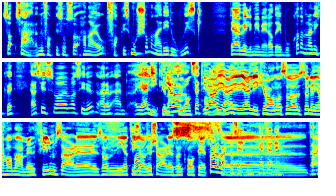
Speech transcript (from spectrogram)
så, så er han jo faktisk også Han er jo faktisk morsom, han er ironisk. Det er veldig mye mer av det i boka, da, men allikevel. Jeg synes, hva, hva sier du? Er, er, jeg liker jo Matt uansett. Han ja, er jo jeg, jeg liker jo han. Og så, så lenge han er med i en film, så er det sånn ni av ti ganger så er det sånn kvalitetstegn. Så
